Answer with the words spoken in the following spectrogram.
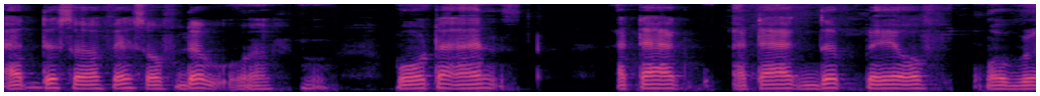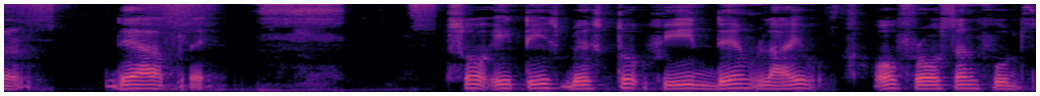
at the surface of the uh, water and attack attack the prey of oberon. They are prey. So it is best to feed them live or frozen foods.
